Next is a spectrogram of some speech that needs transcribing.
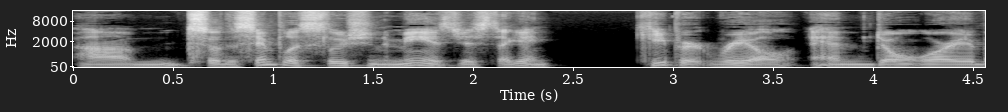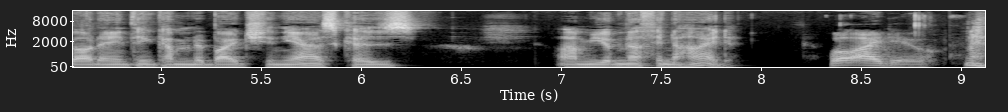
um, so the simplest solution to me is just again keep it real and don't worry about anything coming to bite you in the ass because um, you have nothing to hide. Well, I do. I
